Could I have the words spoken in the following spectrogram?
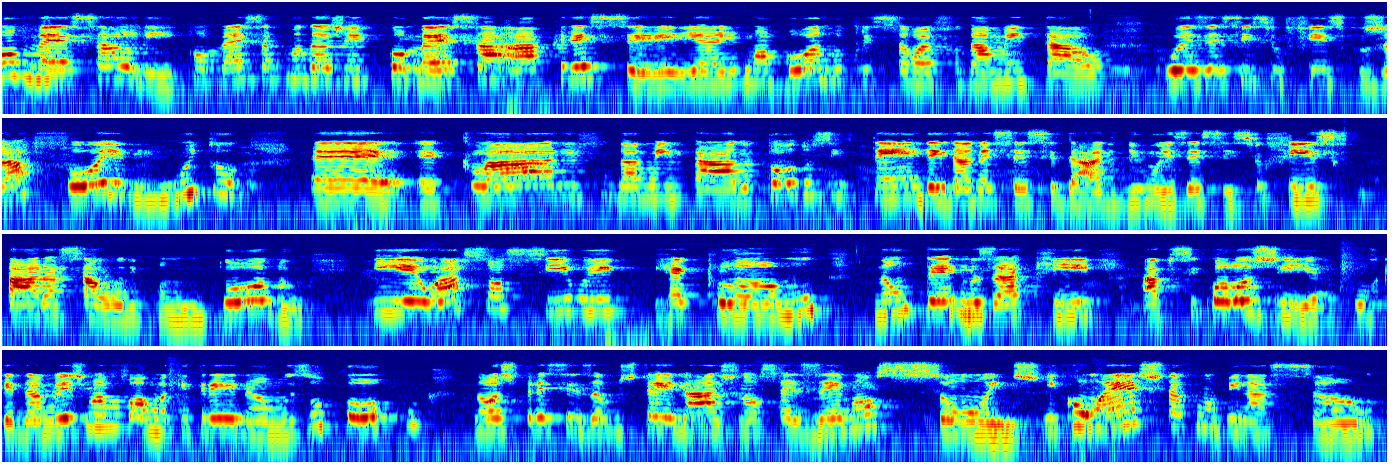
começa ali, começa quando a gente começa a crescer, e aí uma boa nutrição é fundamental. O exercício físico já foi muito é, é, claro e fundamentado, todos entendem da necessidade de um exercício físico para a saúde como um todo, e eu associo e reclamo não termos aqui a psicologia, porque da mesma forma que treinamos o corpo, nós precisamos treinar as nossas emoções. E com esta combinação,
